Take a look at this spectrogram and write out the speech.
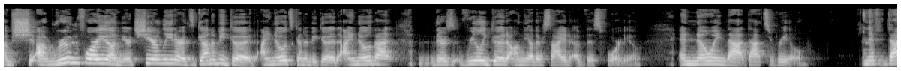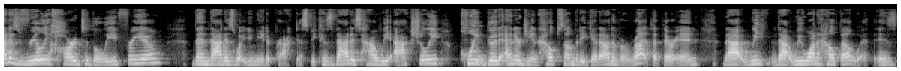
I'm sh- I'm rooting for you. I'm your cheerleader. It's going to be good. I know it's going to be good. I know that there's really good on the other side of this for you. And knowing that that's real. And if that is really hard to believe for you, then that is what you need to practice because that is how we actually point good energy and help somebody get out of a rut that they're in that we that we want to help out with is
